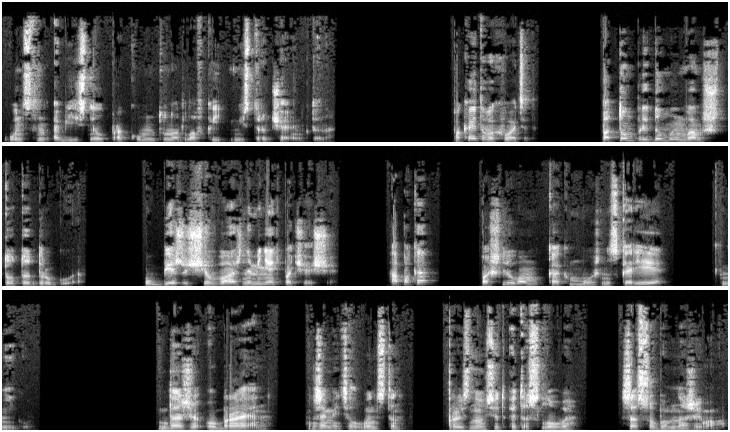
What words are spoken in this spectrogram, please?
Уинстон объяснил про комнату над лавкой мистера Чарингтона. «Пока этого хватит. Потом придумаем вам что-то другое. Убежище важно менять почаще. А пока пошлю вам как можно скорее книгу». «Даже О'Брайен», — заметил Уинстон, — произносит это слово с особым нажимом.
